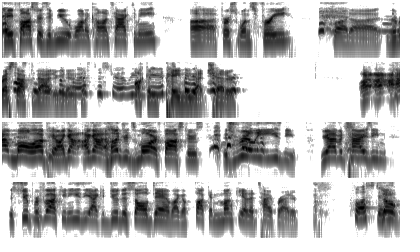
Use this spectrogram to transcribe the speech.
Hey, Foster's, if you want to contact me, uh, first one's free, but uh, the rest after that, you're gonna have to Australian fucking beer pay me that cheddar. I, I I have them all up here. I got I got hundreds more, Fosters. It's really easy. Your advertising is super fucking easy. I could do this all day. I'm like a fucking monkey at a typewriter. Foster's. So-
